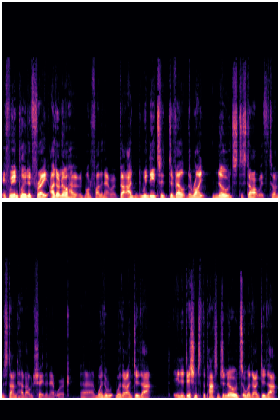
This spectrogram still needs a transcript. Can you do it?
if we included freight, I don't know how it would modify the network, but we need to develop the right nodes to start with to understand how that would shape the network. Uh, whether whether I do that in addition to the passenger nodes, or whether I do that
